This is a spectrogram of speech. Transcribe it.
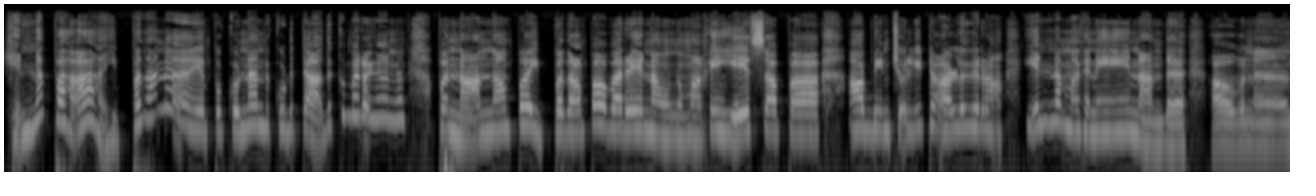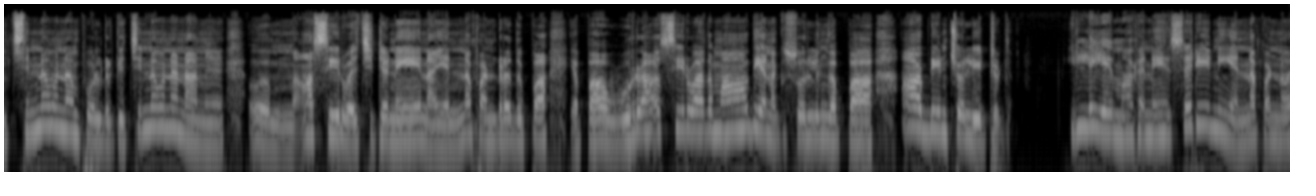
என்னப்பா? இப்போதானே இப்போ கொண்டாந்து கொடுத்த? அதுக்கு பிறகு அப்ப நான் தான்ப்பா இப்போதான்ப்பா வரேன். நான் உங்க மகன் ஏசாப்பா அப்படின்னு சொல்லிட்டு அழுகுறான். என்ன மகனே? நான் அந்த அவனை சின்னவனை போல் இருக்கு. சின்னவனை நான் ஆசீர்வச்சிட்டனே. நான் என்ன பண்ணுறதுப்பா எப்பா ஒரு ஆசீர்வாதமாவது எனக்கு சொல்லுங்கப்பா அப்படின்னு சொல்லிட்டு இருக்கேன். இல்லையே மகனே சரி நீ என்ன பண்ணுவ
